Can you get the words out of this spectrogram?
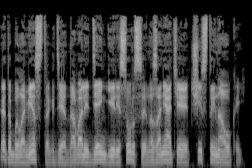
Это было место, где давали деньги и ресурсы на занятия чистой наукой.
